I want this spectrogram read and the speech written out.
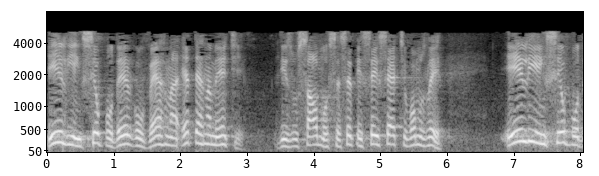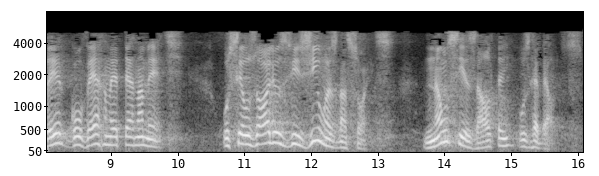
Ele, em seu poder, governa eternamente. Diz o Salmo 66, 7, vamos ler. Ele, em seu poder, governa eternamente. Os seus olhos vigiam as nações. Não se exaltem os rebeldes.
